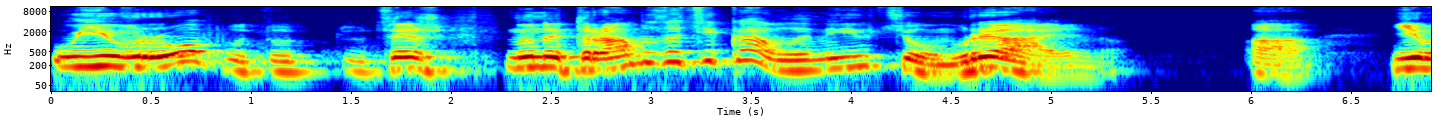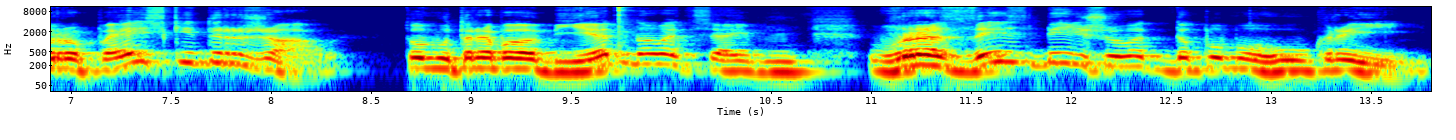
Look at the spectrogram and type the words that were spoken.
у Європу тут це ж ну не Трамп зацікавлений в цьому реально, а європейські держави. Тому треба об'єднуватися і в рази збільшувати допомогу Україні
